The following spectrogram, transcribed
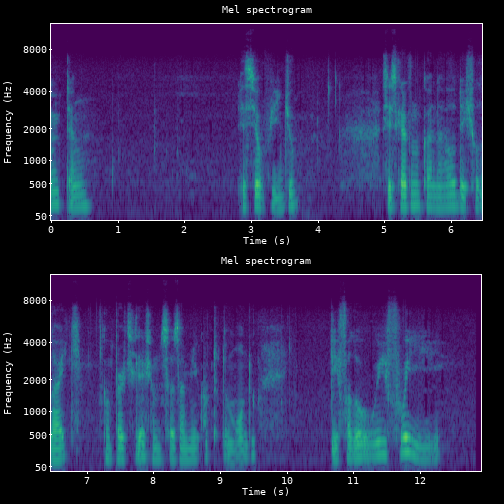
Então, esse é o vídeo. Se inscreve no canal, deixa o like, compartilha, chama seus amigos, todo mundo. E falou e fui!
